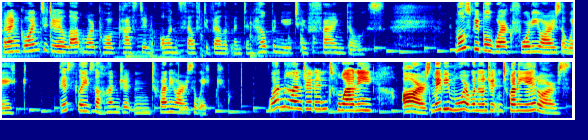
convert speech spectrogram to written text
but I'm going to do a lot more podcasting on self development and helping you to find those. Most people work 40 hours a week. This leaves 120 hours a week. 120 hours, maybe more, 128 hours.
